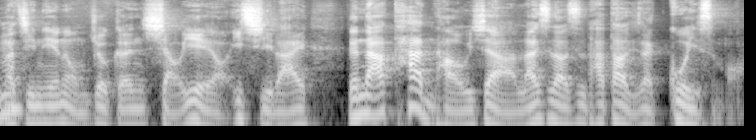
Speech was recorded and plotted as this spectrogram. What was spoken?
那今天呢，我们就跟小叶哦一起来跟大家探讨一下劳斯莱斯它到底在贵什么，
